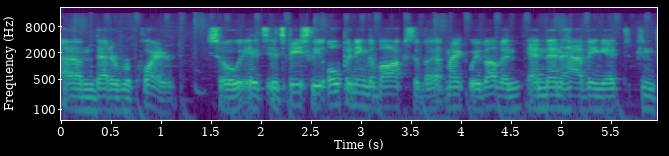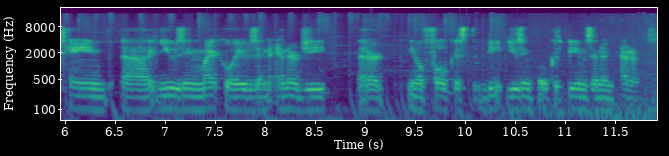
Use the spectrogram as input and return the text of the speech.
um, that are required. So it's it's basically opening the box of a microwave oven and then having it contained uh, using microwaves and energy that are you know focused be, using focused beams and antennas.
